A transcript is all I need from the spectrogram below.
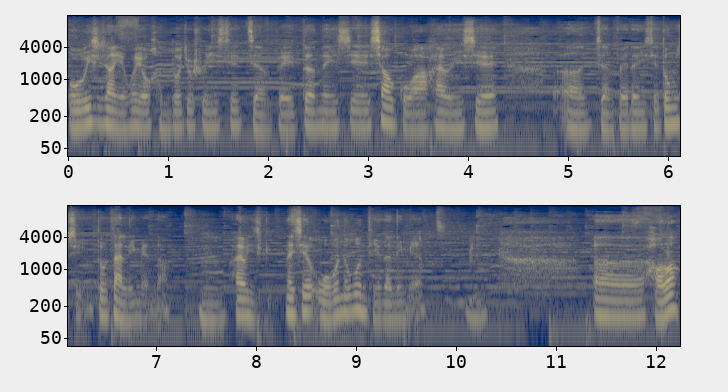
我微信上也会有很多，就是一些减肥的那些效果啊，还有一些，呃，减肥的一些东西都在里面的。嗯，还有那些我问的问题在里面。嗯，呃，好了，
